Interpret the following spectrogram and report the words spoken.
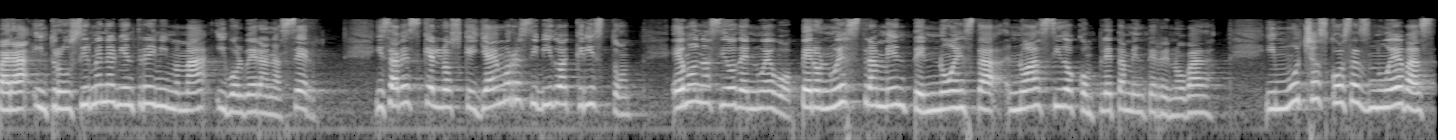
para introducirme en el vientre de mi mamá y volver a nacer. Y sabes que los que ya hemos recibido a Cristo, hemos nacido de nuevo, pero nuestra mente no está no ha sido completamente renovada. Y muchas cosas nuevas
